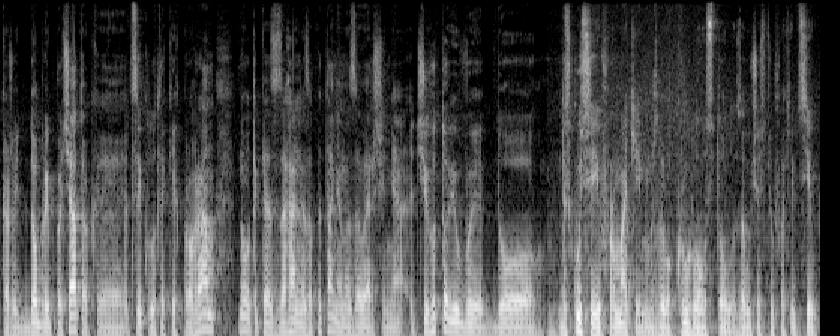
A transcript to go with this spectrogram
кажуть, добрий початок е, циклу таких програм. Ну, таке загальне запитання на завершення. Чи готові ви до дискусії в форматі, можливо, круглого столу за участю фахівців,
